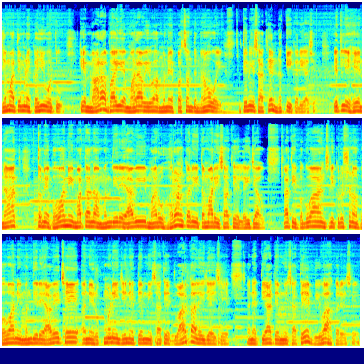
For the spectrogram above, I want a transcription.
જેમાં તેમણે કહ્યું હતું કે, મારા ભાઈએ મારા વિવાહ મને પસંદ ન હોય, તેની સાથે નક્કી કર્યા છે. એટલે હે નાથ, તમે ભવાની માતાના મંદિરે આવી મારું હરણ કરી તમારી સાથે લઈ જાઓ. આથી ભગવાન શ્રી કૃષ્ણ ભવાની મંદિરે આવે છે અને રૂકમણીજીને તેમની સાથે દ્વારકા લઈ જાય છે અને ત્યાં તેમની સાથે વિવાહ કરે છે.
